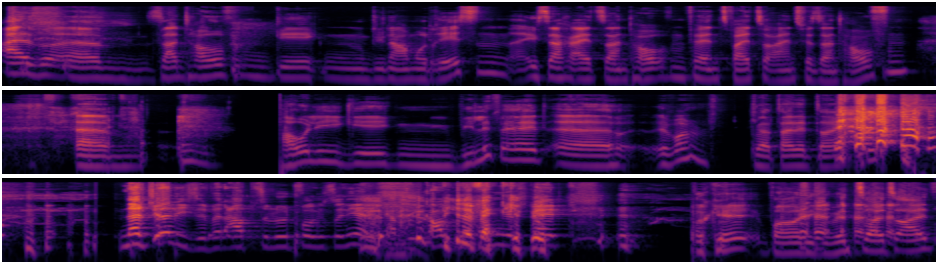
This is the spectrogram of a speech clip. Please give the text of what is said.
Also, ähm, Sandhaufen gegen Dynamo Dresden. Ich sage als Sandhaufen-Fan 2 zu 1 für Sandhaufen. Ähm, Pauli gegen Bielefeld. Äh, klappt deine Taktik? Natürlich, sie wird absolut funktionieren. Ich habe sie komplett Bielefeld umgestellt. Okay, Pauli gewinnt 2 zu 1.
